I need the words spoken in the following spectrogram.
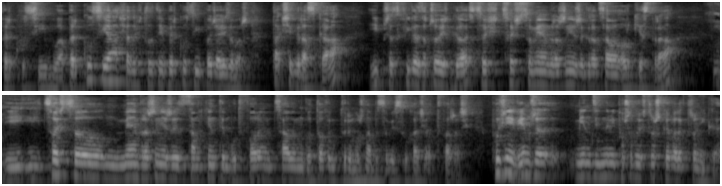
perkusji. Była perkusja, siadłeś do tej perkusji i powiedziałeś, zobacz, tak się gra ska i przez chwilę zacząłeś grać coś, coś co miałem wrażenie, że gra cała orkiestra i, i coś, co miałem wrażenie, że jest zamkniętym utworem, całym gotowym, który można by sobie słuchać i odtwarzać. Później wiem, że między innymi poszedłeś troszkę w elektronikę.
